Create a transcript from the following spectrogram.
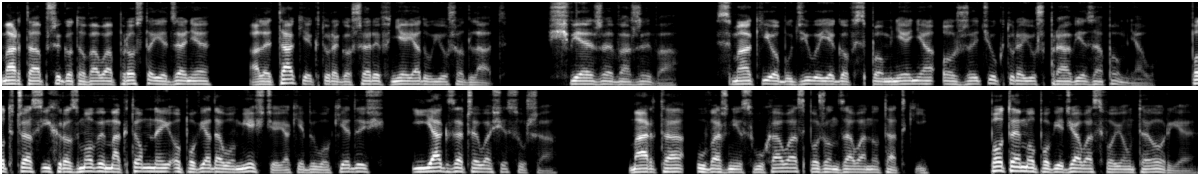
Marta przygotowała proste jedzenie, ale takie, którego szeryf nie jadł już od lat. Świeże warzywa. Smaki obudziły jego wspomnienia o życiu, które już prawie zapomniał. Podczas ich rozmowy McTomney opowiadał o mieście, jakie było kiedyś i jak zaczęła się susza. Marta uważnie słuchała, sporządzała notatki. Potem opowiedziała swoją teorię.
